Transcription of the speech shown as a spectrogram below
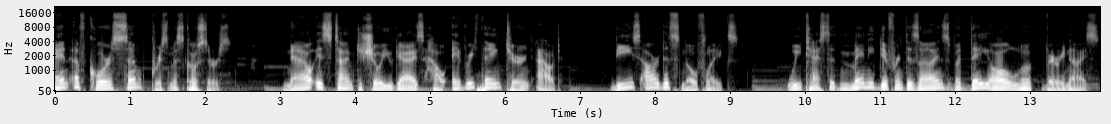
And of course some Christmas coasters. Now it's time to show you guys how everything turned out. These are the snowflakes. We tested many different designs but they all look very nice.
